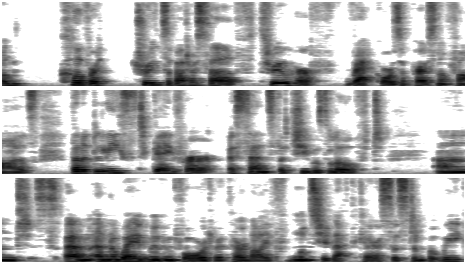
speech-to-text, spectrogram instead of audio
uncover truths about herself through her records or personal files that at least gave her a sense that she was loved and um, and a way of moving forward with her life once she'd left the care system. But we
